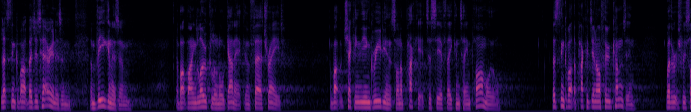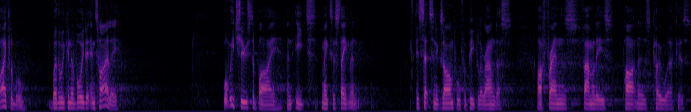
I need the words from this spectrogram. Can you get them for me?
Let's think about vegetarianism and veganism, about buying local and organic and fair trade, about checking the ingredients on a packet to see if they contain palm oil. Let's think about the packaging our food comes in, whether it's recyclable, whether we can avoid it entirely. What we choose to buy and eat makes a statement. It sets an example for people around us our friends, families, partners, co workers.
